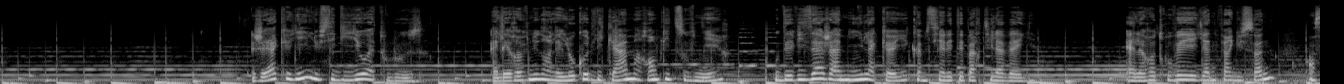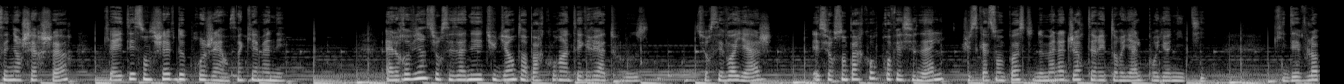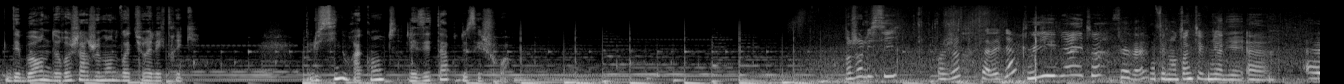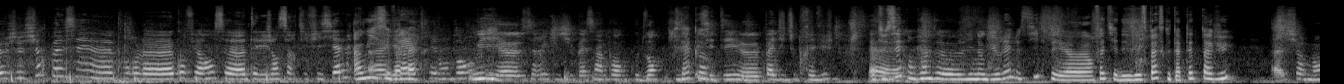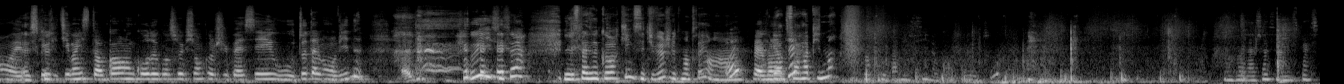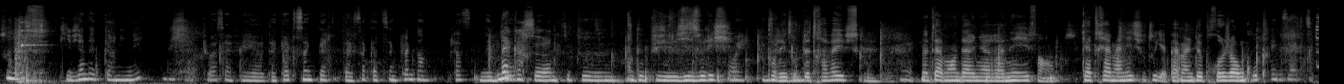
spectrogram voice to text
J'ai accueilli Lucie Guillot à Toulouse. Elle est revenue dans les locaux de l'ICAM remplis de souvenirs, où des visages amis l'accueillent comme si elle était partie la veille. Elle a retrouvé Yann Ferguson, enseignant-chercheur, qui a été son chef de projet en cinquième année. Elle revient sur ses années étudiantes en parcours intégré à Toulouse, sur ses voyages et sur son parcours professionnel jusqu'à son poste de manager territorial pour Unity, qui développe des bornes de rechargement de voitures électriques. Lucie nous raconte les étapes de ses choix. Bonjour Lucie. Bonjour, ça va bien? Oui, bien et toi? Ça va. Ça fait longtemps que tu es venue aller. Euh... Euh, je suis repassée euh, pour la conférence euh, intelligence artificielle. Ah oui, c'est vrai. Il n'y a pas très longtemps. Oui. c'est vrai que je suis passée un peu en coup de vent. D'accord. C'était pas du tout prévu. tu sais qu'on vient de l'inaugurer le site et en fait il y a des espaces que tu n'as peut-être pas vus. sûrement, ouais, parce que... qu'effectivement, il était encore en cours de construction quand je suis passée ou totalement vide. oui, c'est ça. L'espace de coworking, si tu veux, je vais te montrer. On, ouais, bah, on regarde ça rapidement. Voilà, ça c'est un espace tout neuf qui vient d'être terminé. Tu vois, ça fait euh, t'as 4 5 t'as 4 5 plaques dans place D'accord. un petit peu un peu plus isolé ouais, pour les groupes de travail puisque ouais. notamment dernière année, enfin quatrième année surtout, il y a pas mal de projets en groupe. Exact.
